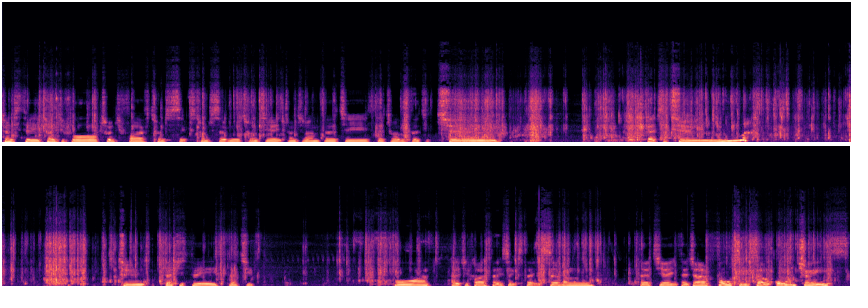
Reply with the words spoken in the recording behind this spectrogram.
23, 24, 25, 26, 27, 28, 29, 30, 31, 32, 32, 33, 34, 34, 35, 36, 37, 38, 39, 40. So all the trees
